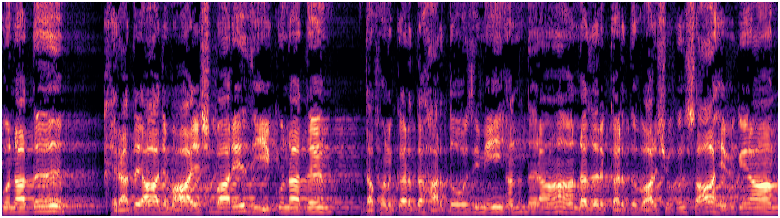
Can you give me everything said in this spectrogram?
کند خرد آزمائش باریزی کند دفن کرد ہر دو زمیں اندراں نظر کرد وار شکر صاحب گرام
